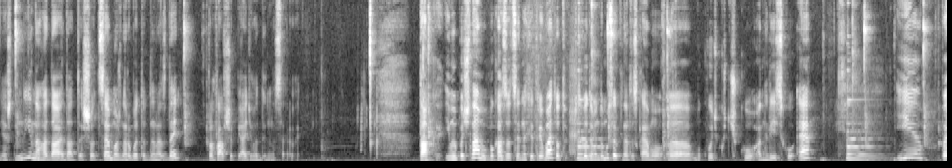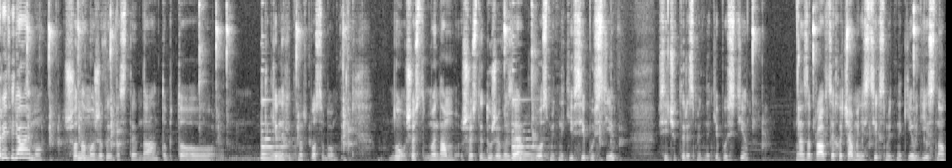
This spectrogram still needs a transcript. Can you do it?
Я ж і нагадаю дати, що це можна робити один раз в день, програвши 5 годин на сервері. Так, і ми починаємо показувати цей нехитрий метод. Підходимо до мусорки, натискаємо е, буквочку англійську E і перевіряємо, що нам може випасти. Да? Тобто таким нехитрим способом. Ну, щось ми, нам щось не дуже везе, бо смітники всі пусті. Всі чотири смітники пусті на заправці, хоча мені з цих смітників дійсно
